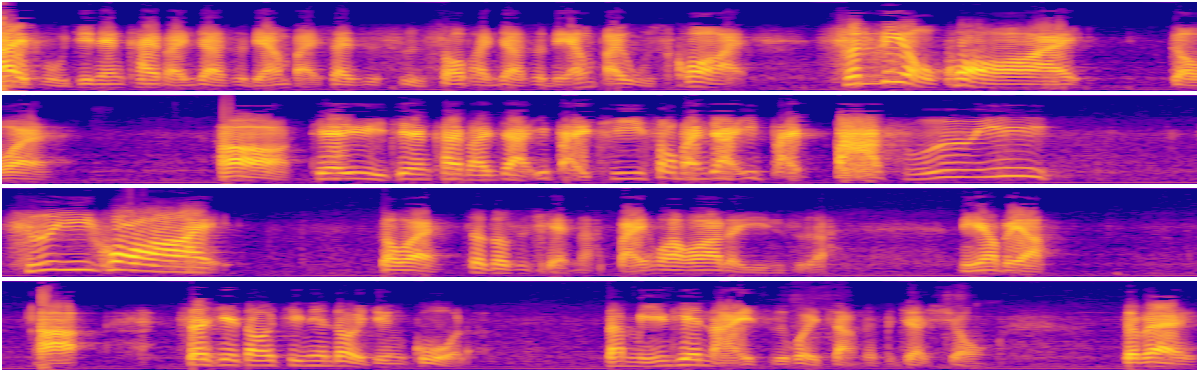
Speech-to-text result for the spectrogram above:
爱普今天开盘价是两百三十四，收盘价是两百五十块，十六块。各位，啊，天域今天开盘价一百七，收盘价一百八十一，十一块。各位，这都是钱呐，白花花的银子啊！你要不要？好，这些都今天都已经过了。那明天哪一只会涨得比较凶，对不对？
